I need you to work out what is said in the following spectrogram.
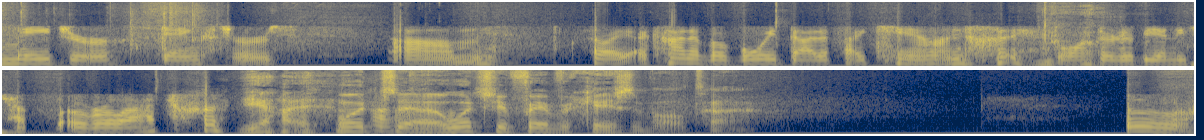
major gangsters. Um, so I, I kind of avoid that if I can. I don't want there to be any type of overlap. Yeah. What's uh, what's your favorite case of all time? Ooh,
